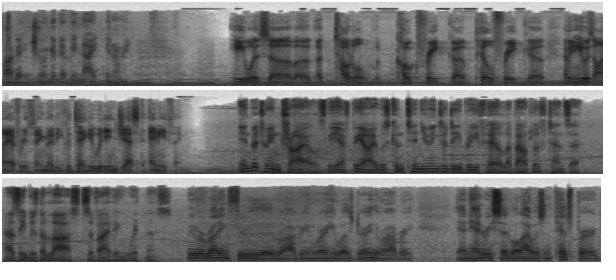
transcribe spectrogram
fucking drink it every night, you know what I mean? He was uh, a, a, total coke freak, uh, pill freak. Uh, I mean, he was on everything that he could take. He would ingest anything. In between trials, the FBI was continuing to debrief Hill about Lufthansa, as he was the last surviving witness. We were running through the robbery and where he was during the robbery, and Henry said, well, I was in Pittsburgh.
